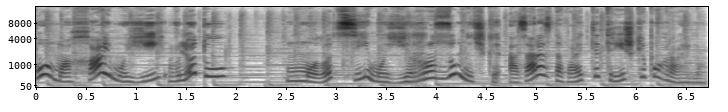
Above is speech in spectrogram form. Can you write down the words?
помахаймо їй в льоту. Молодці, мої розумнички, а зараз давайте трішки пограємо.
